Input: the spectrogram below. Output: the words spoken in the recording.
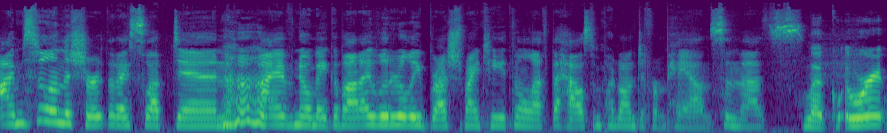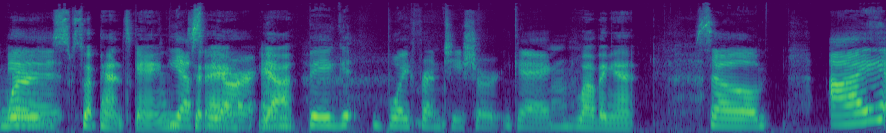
I'm still in the shirt that I slept in. I have no makeup on. I literally brushed my teeth and left the house and put on different pants, and that's Look, we're we're It- sweatpants gang yes, today. we are. Yeah, And big boyfriend t-shirt gang. loving it. So, I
